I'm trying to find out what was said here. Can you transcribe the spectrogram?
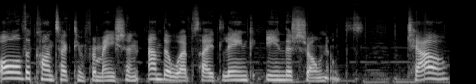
all the contact information and the website link in the show notes. Ciao!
